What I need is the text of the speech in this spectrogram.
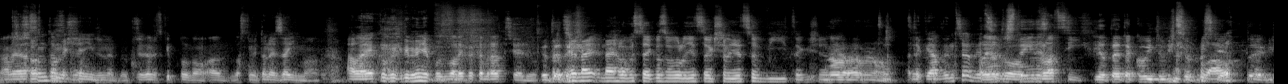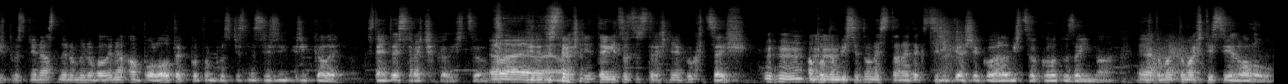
ale já jsem tam pozdě. ještě nikdy nebyl, protože to je vždycky plno a vlastně mě to nezajímá. Ale jako by, kdyby mě pozvali, tak tam rád přijedu. Jo, to je protože tak, na, na hlavu se jako zvou lidi, co actually něco ví, takže... no, no, no, no. A tak já vím třeba Ale věci je to o stejné, vlacích. jo, to je takový, to víš co, prostě, Wow. to je, když prostě nás nenominovali na Apollo, tak potom prostě jsme si ří- říkali, stejně to je sračka, víš co, Jo, jo, jo, že to, strašně, to je něco, co strašně jako chceš Mhm, a potom, když se to nestane, tak si říkáš jako, hele, víš co, koho to zajímá. Jo. To, má, to máš ty si hlavou.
